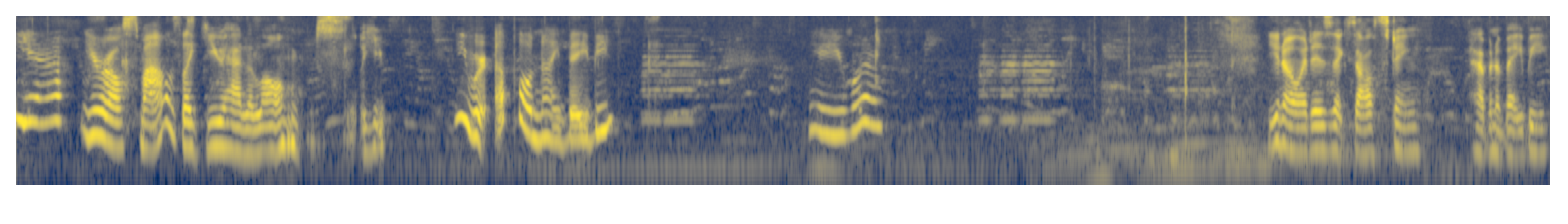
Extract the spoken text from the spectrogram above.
yeah. You're all smiles like you had a long sleep. You were up all night, baby. Yeah, you were. You know, it is exhausting having a baby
